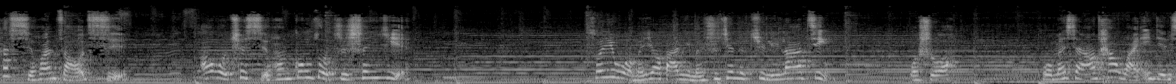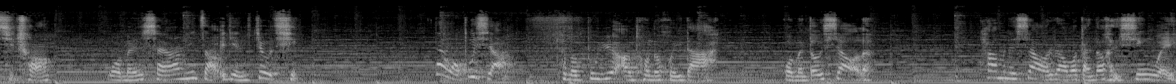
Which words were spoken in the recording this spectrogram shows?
他喜欢早起，而我却喜欢工作至深夜，所以我们要把你们之间的距离拉近。我说，我们想要他晚一点起床，我们想要你早一点就寝。不想，他们不约而同的回答。我们都笑了，他们的笑让我感到很欣慰，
